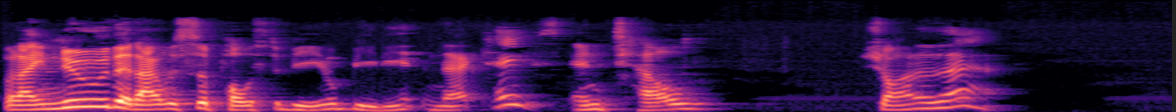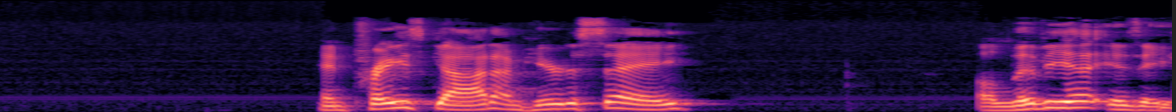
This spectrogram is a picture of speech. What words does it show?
But I knew that I was supposed to be obedient in that case and tell Shauna that. And praise God, I'm here to say Olivia is a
